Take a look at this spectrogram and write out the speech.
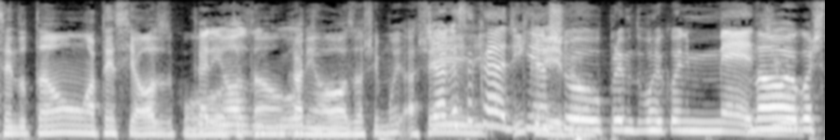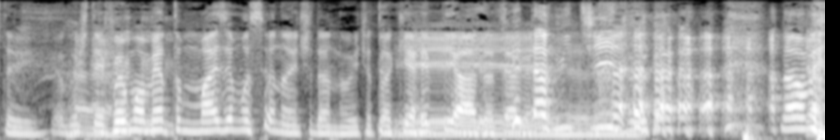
sendo tão atenciosos com o Carinhosos outro, tão outro. carinhosos. Achei muito achei Tiago, essa cara de quem incrível. achou o prêmio do Morricone médio. Não, eu gostei. Eu gostei. Foi o momento mais emocionante da noite. Eu tô aqui E- arrepiado até Você tá mentindo. Não, mas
